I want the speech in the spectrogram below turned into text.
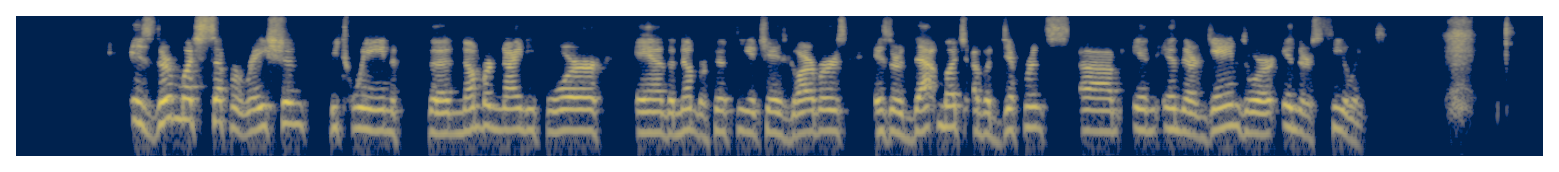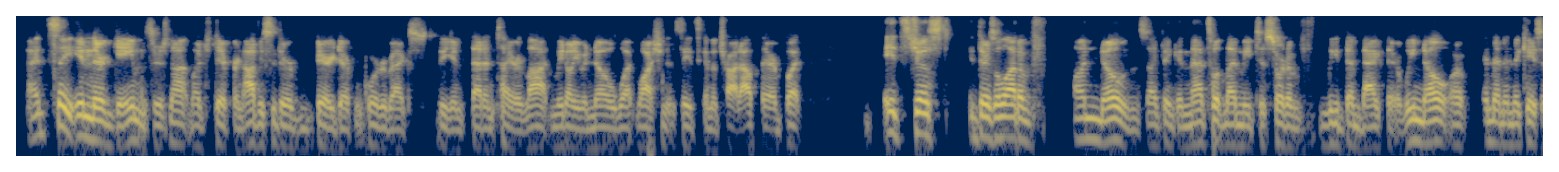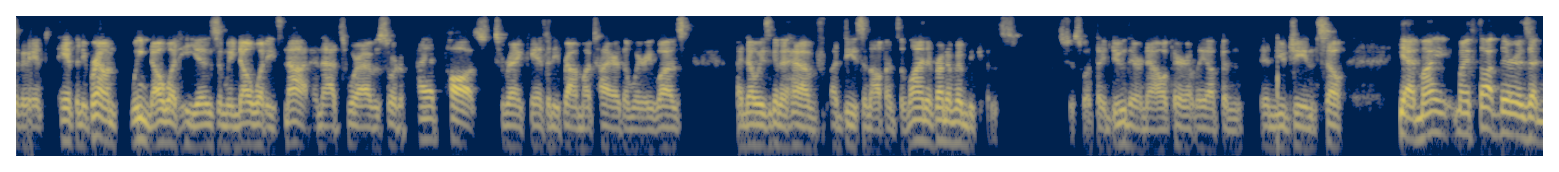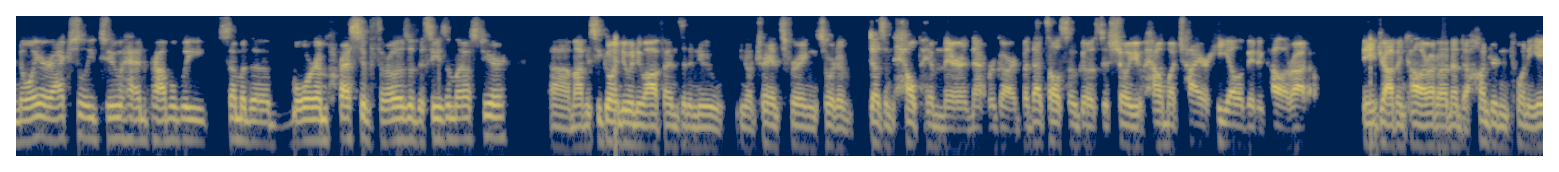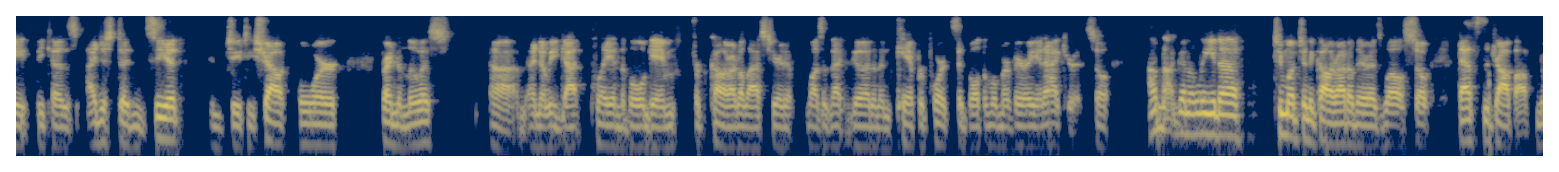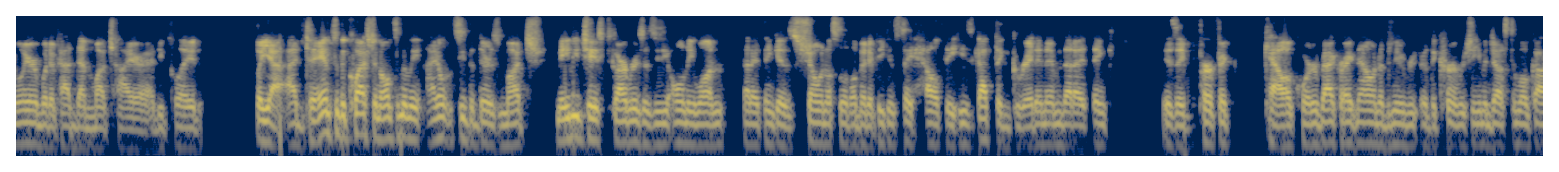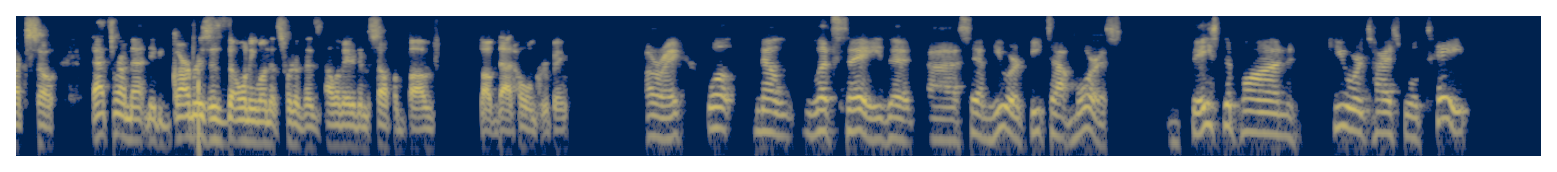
is there much separation between the number 94 and the number 50 in Chase Garbers? Is there that much of a difference um, in in their games or in their ceilings? I'd say in their games, there's not much different. Obviously, they're very different quarterbacks, the that entire lot, and we don't even know what Washington State's going to trot out there. But it's just there's a lot of unknowns, I think, and that's what led me to sort of lead them back there. We know, or, and then in the case of Anthony Brown, we know what he is and we know what he's not, and that's where I was sort of I had paused to rank Anthony Brown much higher than where he was. I know he's going to have a decent offensive line in front of him because it's just what they do there now, apparently up in in Eugene. So. Yeah, my my thought there is that Noyer actually too had probably some of the more impressive throws of the season last year. Um, obviously, going to a new offense and a new, you know, transferring sort of doesn't help him there in that regard. But that's also goes to show you how much higher he elevated Colorado. They dropping Colorado down to 128 because I just didn't see it in JT Shrout or Brendon Lewis. Um, I know he got play in the bowl game for Colorado last year and it wasn't that good. And then camp reports said both of them are very inaccurate. So I'm not going to lead uh, too much into Colorado there as well. So that's the drop off. Noyer would have had them much higher had he played but yeah, to answer the question, ultimately, I don't see that there's much. Maybe Chase Garbers is the only one that I think has shown us a little bit. If he can stay healthy, he's got the grit in him that I think is a perfect Cal quarterback right now under the new or the current regime in Justin Wilcox. So that's where I'm at. Maybe Garbers is the only one that sort of has elevated himself above above that whole grouping. All right. Well, now let's say that uh, Sam Huard beats out Morris. Based upon Huard's high school tape,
